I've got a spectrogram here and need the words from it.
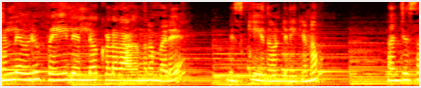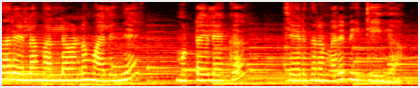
നല്ല ഒരു പെയിൽ യെല്ലോ കളർ ആകുന്നിടം വരെ മിസ്ക് ചെയ്തുകൊണ്ടിരിക്കണം പഞ്ചസാര എല്ലാം നല്ലവണ്ണം അലിഞ്ഞ് മുട്ടയിലേക്ക് ചേരുന്നിടം വരെ ബീറ്റ് ചെയ്യുക.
